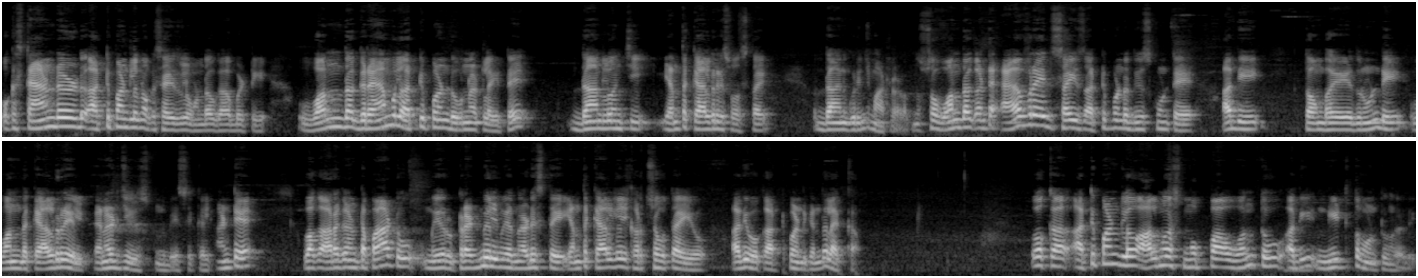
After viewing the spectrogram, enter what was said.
ఒక స్టాండర్డ్ అరటిపండ్లను ఒక సైజులో ఉండవు కాబట్టి వంద గ్రాముల అరటిపండు ఉన్నట్లయితే దానిలోంచి ఎంత క్యాలరీస్ వస్తాయి? దాని గురించి మాట్లాడదాం. సో వంద అంటే యావరేజ్ సైజ్ అరటిపండు తీసుకుంటే అది తొంభై ఐదు నుండి వంద క్యాలరీలు ఎనర్జీ ఇస్తుంది బేసికలీ. అంటే ఒక అరగంట పాటు మీరు ట్రెడ్మిల్ మీద నడిస్తే ఎంత క్యాలరీలు ఖర్చు అవుతాయో అది ఒక అరటిపండు కింద లెక్క. ఒక అరటిపండులో ఆల్మోస్ట్ ముప్పా వంతు అది నీటితో ఉంటుంది అది.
